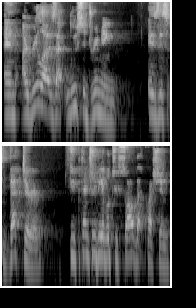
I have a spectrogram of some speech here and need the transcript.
And I realized that lucid dreaming is this vector to potentially be able to solve that question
